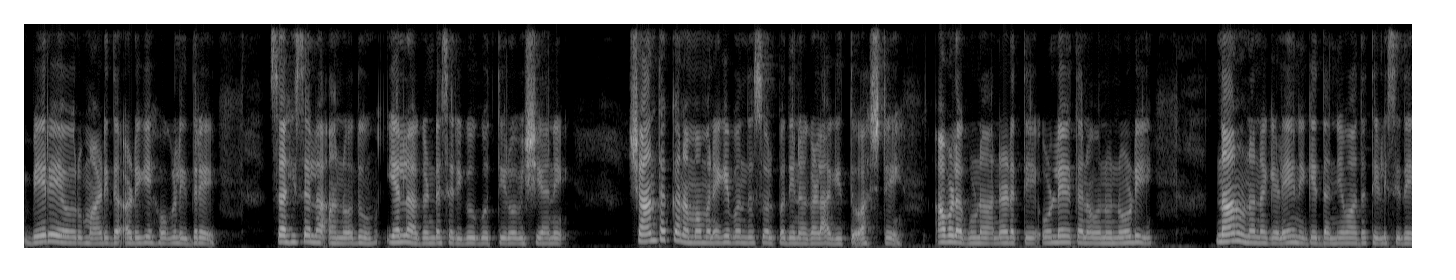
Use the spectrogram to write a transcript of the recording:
ಬೇರೆಯವರು ಮಾಡಿದ ಅಡುಗೆ ಹೊಗಳಿದ್ರೆ ಸಹಿಸಲ್ಲ ಅನ್ನೋದು ಎಲ್ಲ ಗಂಡಸರಿಗೂ ಗೊತ್ತಿರೋ ವಿಷಯನೇ. ಶಾಂತಕ್ಕ ನಮ್ಮ ಮನೆಗೆ ಬಂದು ಸ್ವಲ್ಪ ದಿನಗಳಾಗಿತ್ತು ಅಷ್ಟೇ. ಅವಳ ಗುಣ, ನಡತೆ, ಒಳ್ಳೆಯತನವನ್ನು ನೋಡಿ ನಾನು ನನ್ನ ಗೆಳೆಯನಿಗೆ ಧನ್ಯವಾದ ತಿಳಿಸಿದೆ.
